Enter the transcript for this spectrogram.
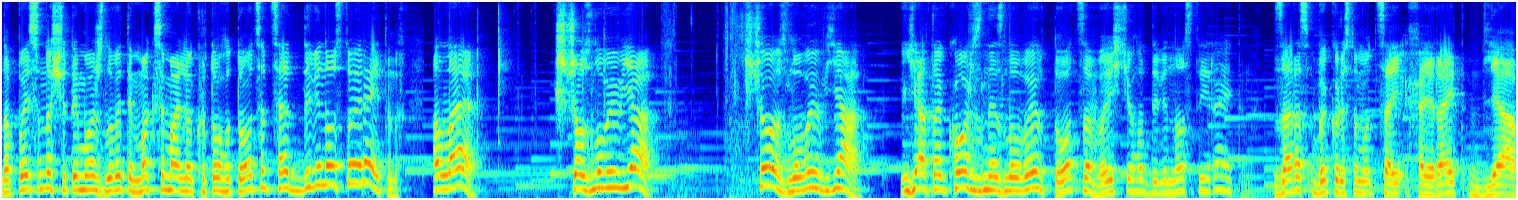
написано, що ти можеш зловити максимально крутого тоца, це 90 рейтинг. Але що зловив я? Що зловив я? Я також не зловив тоца вищого 90-й рейтинг. Зараз використаємо цей хайрейт для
